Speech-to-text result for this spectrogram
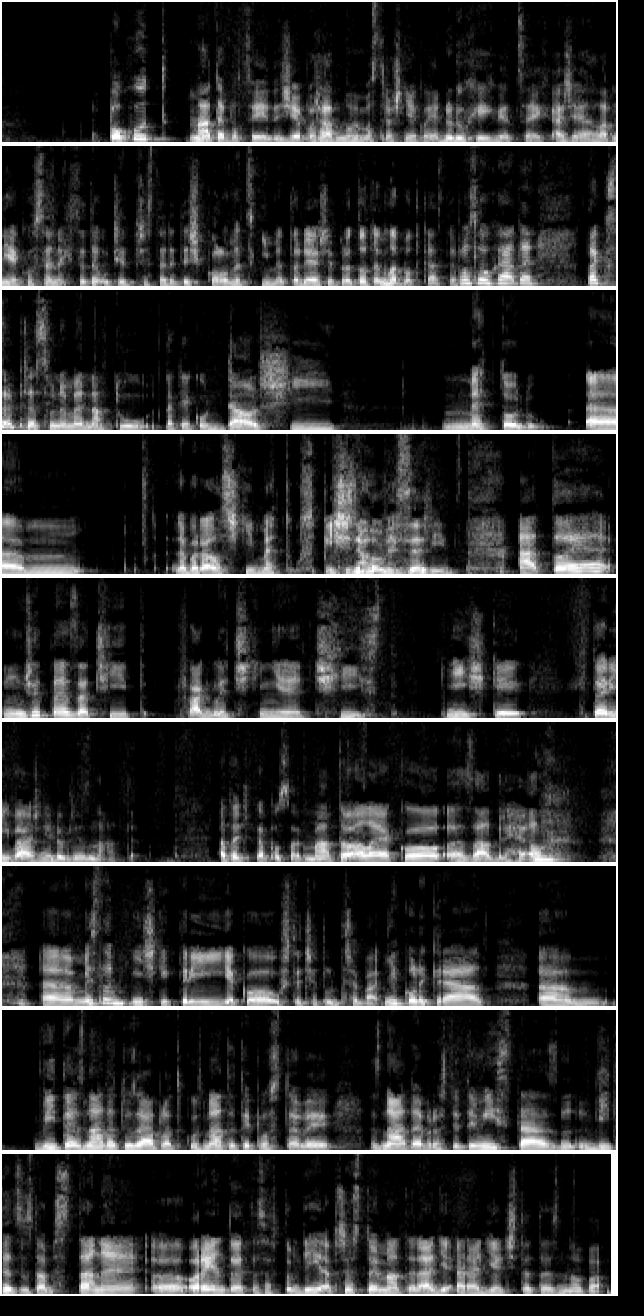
pokud máte pocit, že pořád mluvím o strašně jako jednoduchých věcech a že hlavně jako se nechcete učit přes tady ty školomecké metody a že proto tenhle podcast neposloucháte, tak se přesuneme na tu tak jako další metodu. Um, nebo další metu, spíš dalo by se říct. A to je, můžete začít v angličtině číst knížky, který vážně dobře znáte. A teďka pozor, má to ale jako eh, zádrhel. Uh, myslím knížky, které jako už jste četli třeba několikrát, um, víte, znáte tu záplatku, znáte ty postavy, znáte prostě ty místa, víte, co tam stane, uh, orientujete se v tom ději a přesto je máte rádi a rádi je čtete znova.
